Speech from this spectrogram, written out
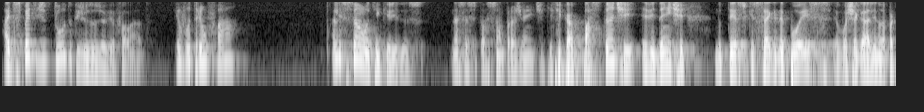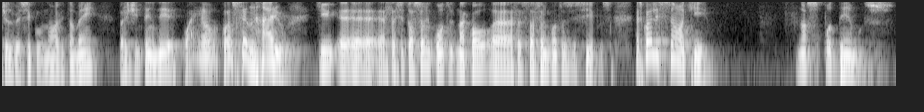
A despeito de tudo que Jesus já havia falado. Eu vou triunfar. A lição aqui, queridos, nessa situação para a gente, que fica bastante evidente no texto que segue depois, eu vou chegar ali a partir do versículo 9 também, para a gente entender qual é, o, qual é o cenário que é, é, é essa situação encontra, na qual essa situação encontra os discípulos. Mas qual é a lição aqui? Nós podemos,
